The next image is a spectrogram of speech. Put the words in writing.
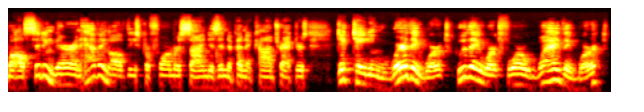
while sitting there and having all of these performers signed as independent contractors, dictating where they worked, who they worked for, why they worked,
